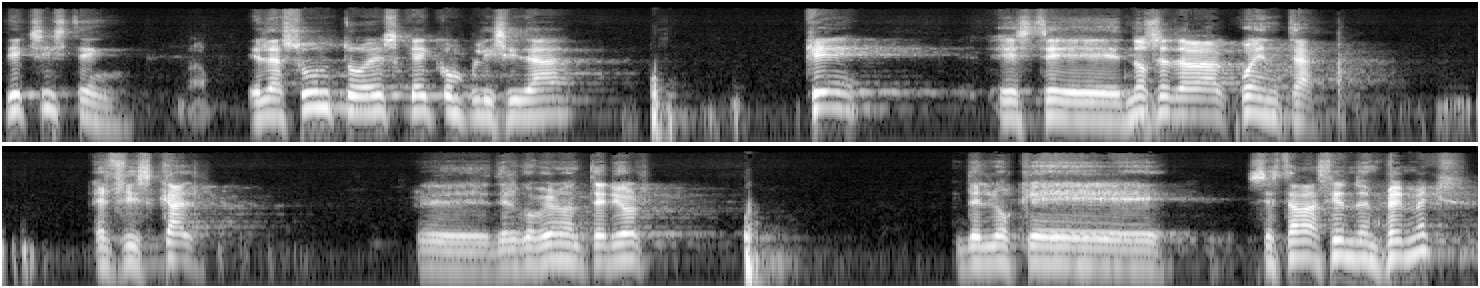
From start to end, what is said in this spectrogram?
existen. El asunto es que hay complicidad que este, no se daba cuenta el fiscal eh, del gobierno anterior de lo que se estaba haciendo en Pemex?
